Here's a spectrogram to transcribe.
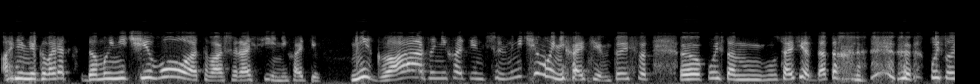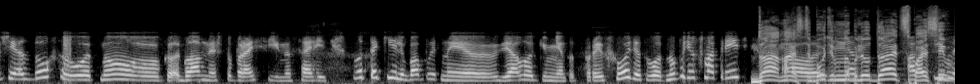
Они мне говорят, да мы ничего от вашей России не хотим ни газа не хотим, мы ничего не хотим. То есть вот э, пусть там сосед, да, там, пусть лучше я сдохну, вот, но главное, чтобы России насолить. Вот такие любопытные диалоги у меня тут происходят. Вот, ну будем смотреть. Да, Настя, а, будем наблюдать. Спасибо.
